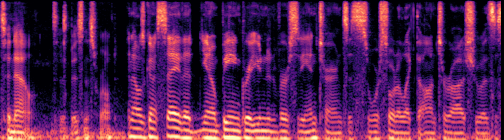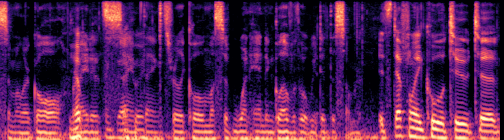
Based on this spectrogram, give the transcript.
to now to the business world. And I was going to say that you know, being Grit University interns, it's we're sort of like the entourage who has a similar goal, Yep, right? It's exactly. the same thing. It's really cool. Must have went hand in glove with what we did this summer. it's definitely cool too to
